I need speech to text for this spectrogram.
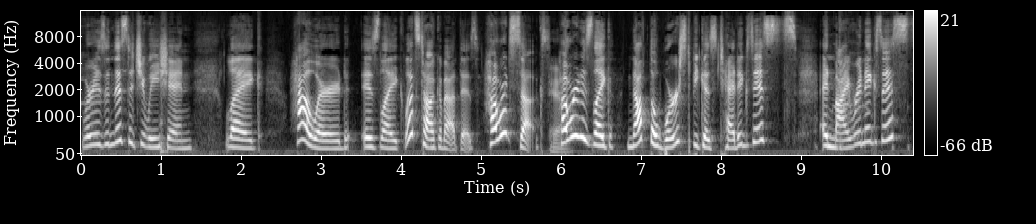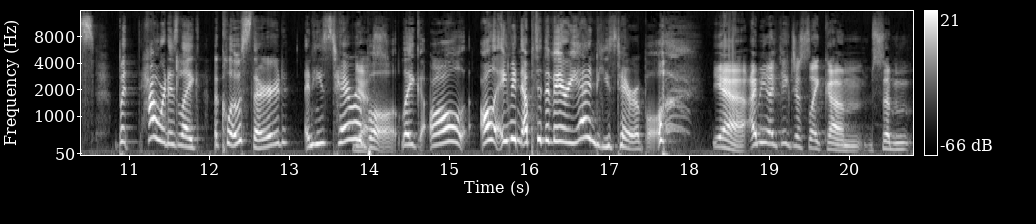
Whereas in this situation like Howard is like, let's talk about this. Howard sucks. Yeah. Howard is like not the worst because Ted exists and Myron exists, but Howard is like a close third and he's terrible. Like all all even up to the very end he's terrible. Yeah, I mean, I think just like um, some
